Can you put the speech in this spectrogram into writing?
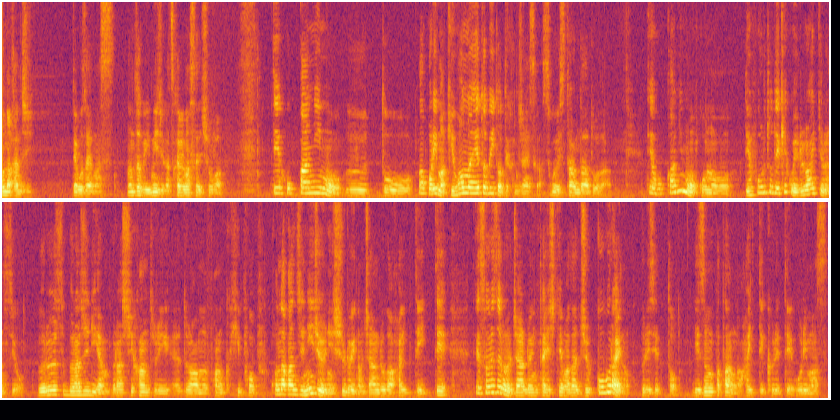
こんな感じでございます。なんとなくイメージがつかめましたでしょうか。で、他にも、うとまあ、これ今、基本の8ビートって感じじゃないですか。すごいスタンダードだ。で、他にもこのデフォルトで結構いろいろ入ってるんですよ。ブルース、ブラジリアン、ブラッシュカントリー、ドラム、ファンク、ヒップホップ。こんな感じで22種類のジャンルが入っていて、でそれぞれのジャンルに対してまた10個ぐらいのプリセット、リズムパターンが入ってくれております。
